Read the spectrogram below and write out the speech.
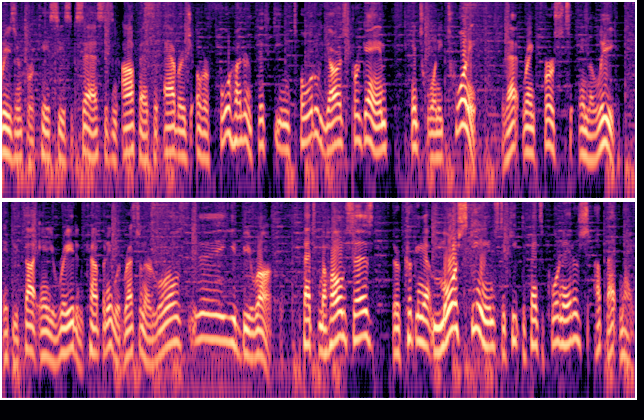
reason for KC's success is an offense that averaged over 415 total yards per game in 2020. That ranked first in the league. If you thought Andy Reid and company would rest on their laurels, eh, you'd be wrong. Patrick Mahomes says they're cooking up more schemes to keep defensive coordinators up at night.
